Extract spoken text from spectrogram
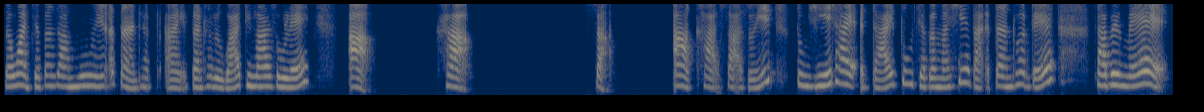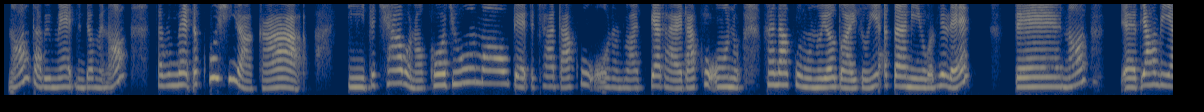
လုံးဝဂျပန်စာမူရင်းအတန်ထက်အတန်ထက်လို့ပါဒီမှာဆိုလဲအခစ အခါစဆိုရင်သူရေးထားတဲ့အတိုင်းသူဂျပန်မှာရှိတဲ့အတိုင်းအတန်ထွက်တယ်ဒါပေမဲ့เนาะဒါပေမဲ့ပြန်ပြောမယ်เนาะဒါပေမဲ့တခုရှိတာကဒီတခြားပေါ့နော်ဂေါ်ဂျူးမဟုတ်တဲ့တခြားဓာတ်ခုအုံးတို့ကပြထားတဲ့ဓာတ်ခုအုံးတို့ခန္ဓာကိုယ်တို့ရောက်သွားပြီဆိုရင်အတန်တွေကိုဖြစ်လေတဲเนาะအဲပြောင်းပြရ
